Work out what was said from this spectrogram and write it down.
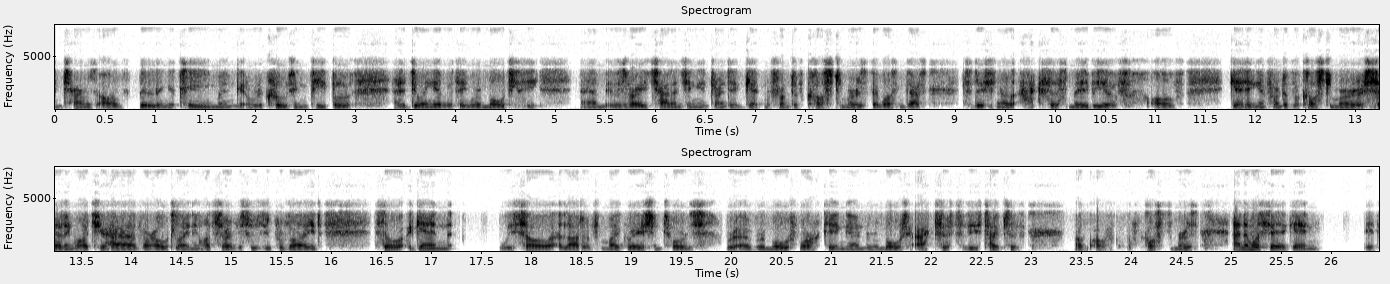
in terms of building a team and recruiting people, uh, doing everything remotely. Um, it was very challenging in trying to get in front of customers. There wasn't that traditional access maybe of of getting in front of a customer, selling what you have or outlining what services you provide. So again, we saw a lot of migration towards uh, remote working and remote access to these types of, of, of, of customers. And I must say again, it's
